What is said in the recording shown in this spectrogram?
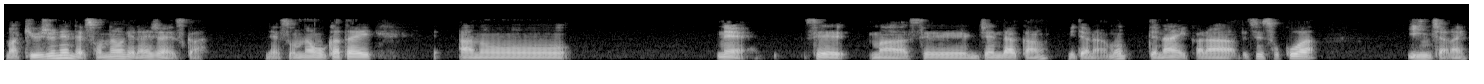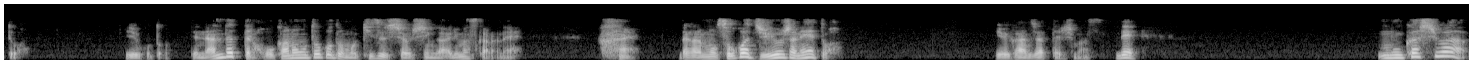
まあ90年代そんなわけないじゃないですか。ね、そんなお堅い、あのー、ね、性、まあ性、ジェンダー感みたいなの持ってないから、別にそこはいいんじゃないということ。で、なんだったら他の男ともキスしちゃうシーンがありますからね。はい。だからもうそこは重要じゃねえという感じだったりします。で、昔は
